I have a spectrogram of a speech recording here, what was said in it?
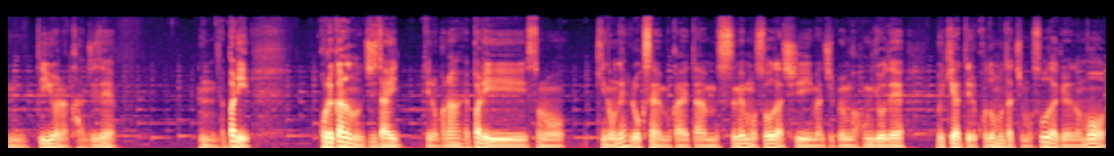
れ、うん、っていうような感じで、うん、やっぱりこれからの時代っていうのかなやっぱりその昨日ね6歳を迎えた娘もそうだし今自分が本業で向き合っている子どもたちもそうだけれども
